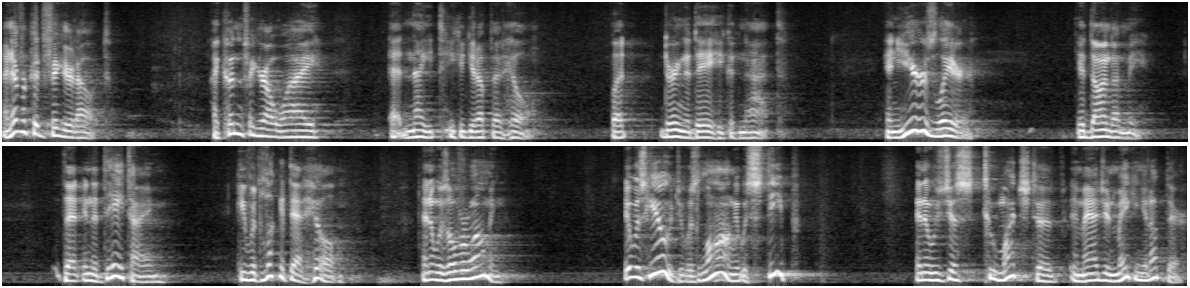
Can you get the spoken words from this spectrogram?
I never could figure it out. I couldn't figure out why at night he could get up that hill, but during the day he could not. And years later, it dawned on me that in the daytime, he would look at that hill and it was overwhelming. It was huge, it was long, it was steep. And it was just too much to imagine making it up there.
